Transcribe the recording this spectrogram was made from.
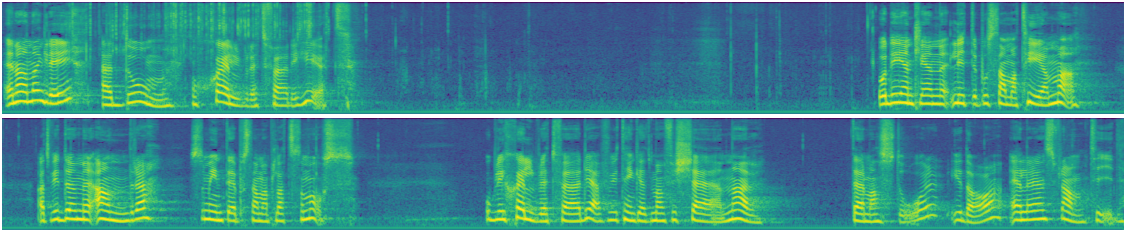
En annan grej är dom och självrättfärdighet. Och det är egentligen lite på samma tema. Att vi dömer andra som inte är på samma plats som oss. Och blir självrättfärdiga, för vi tänker att man förtjänar där man står idag, eller ens framtid.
